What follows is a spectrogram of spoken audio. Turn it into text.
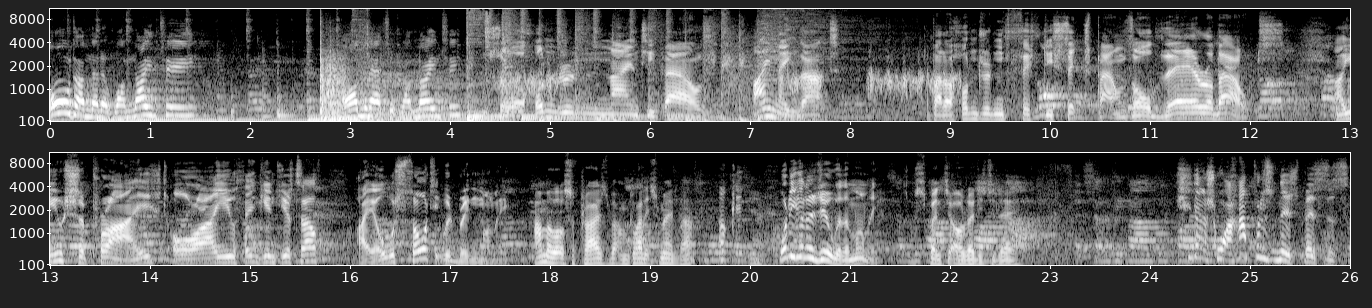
All done then at 190. On the net at 190. So 190 pounds. I make that about 156 pounds or thereabouts. Are you surprised or are you thinking to yourself, I always thought it would bring money? I'm a little surprised, but I'm glad it's made that. Okay. What are you going to do with the money? I've spent it already today. See, that's what happens in this business.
